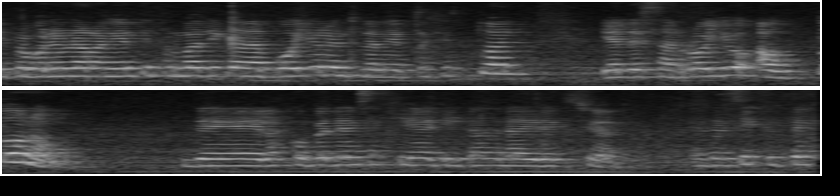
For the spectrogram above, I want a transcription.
que es proponer una herramienta informática de apoyo al entrenamiento gestual y al desarrollo autónomo de las competencias genéticas de la dirección. Es decir, que ustedes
